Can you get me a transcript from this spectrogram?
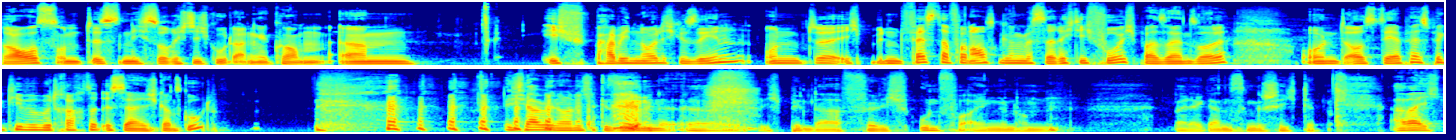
raus und ist nicht so richtig gut angekommen. Ähm, ich habe ihn neulich gesehen und äh, ich bin fest davon ausgegangen, dass er richtig furchtbar sein soll. Und aus der Perspektive betrachtet ist er eigentlich ganz gut. ich habe ihn noch nicht gesehen. Äh, ich bin da völlig unvoreingenommen bei der ganzen Geschichte. Aber ich,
